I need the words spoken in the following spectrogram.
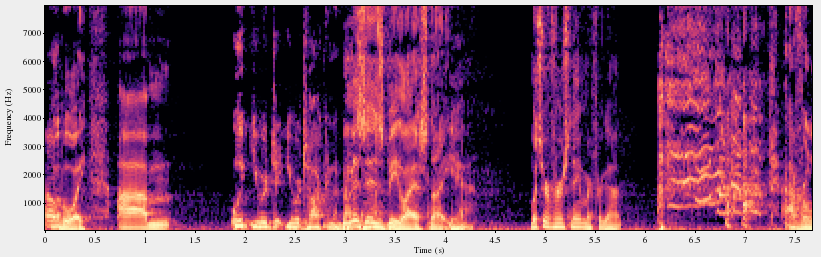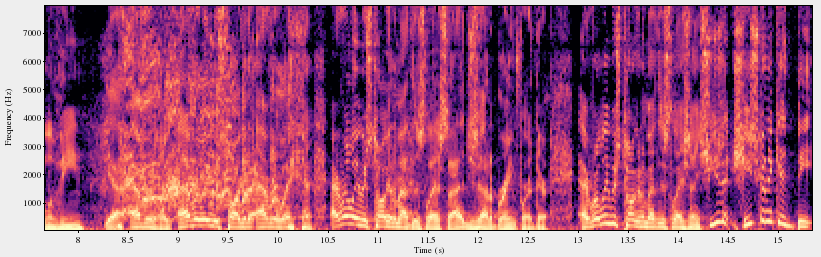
Oh boy, um, Well, you were you were talking about Miss Isby last night. Yeah, What's her first name? I forgot. Avril Lavigne. Yeah, Everly. Everly was talking to Everly. Everly was talking about this last night. I just had a brain fart there. Everly was talking about this last night. She's she's going to get be,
